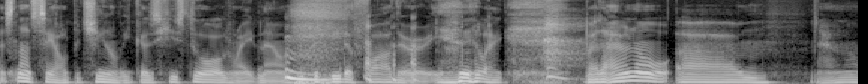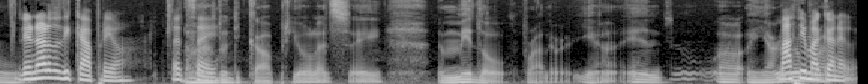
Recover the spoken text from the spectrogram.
let's not say Al Pacino because he's too old right now. He could be the father, like. But I don't know. Um, I don't know. Leonardo DiCaprio, let's say. Leonardo DiCaprio, let's say, the middle brother, yeah, and uh, a younger Matthew McConaughey.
